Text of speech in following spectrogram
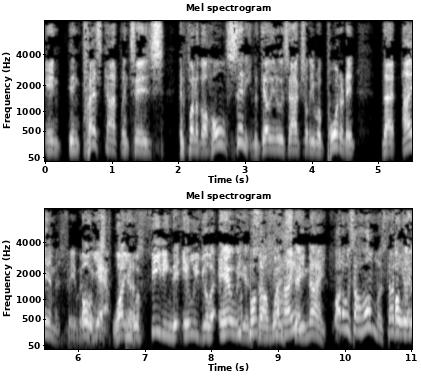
in, in press conferences in front of the whole city, the Daily News actually reported it, that I am his favorite. Oh host. yeah, while Yes. you were feeding the illegal aliens Well, on that's fine. Wednesday night. Well, it was the homeless, not Oh, the illegal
